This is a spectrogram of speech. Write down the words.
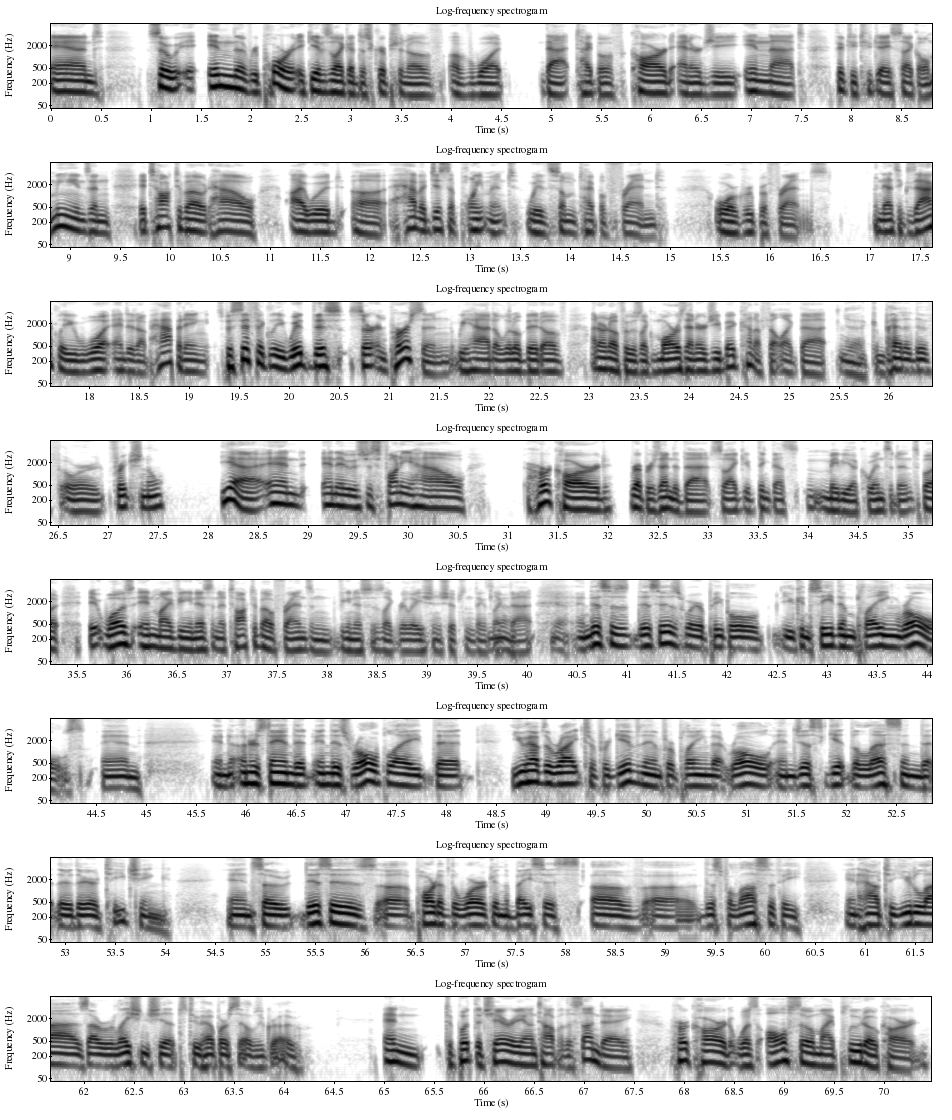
And so in the report, it gives like a description of of what that type of card energy in that 52 day cycle means. And it talked about how I would uh, have a disappointment with some type of friend or group of friends. And that's exactly what ended up happening. Specifically with this certain person, we had a little bit of, I don't know if it was like Mars energy, but it kind of felt like that. Yeah, competitive or frictional. Yeah, and and it was just funny how her card represented that, so I could think that's maybe a coincidence, but it was in my Venus, and it talked about friends and Venus's like relationships and things yeah, like that. Yeah, and this is this is where people you can see them playing roles and and understand that in this role play that you have the right to forgive them for playing that role and just get the lesson that they're there teaching and so this is uh, part of the work and the basis of uh, this philosophy in how to utilize our relationships to help ourselves grow. And to put the cherry on top of the sundae, her card was also my Pluto card,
